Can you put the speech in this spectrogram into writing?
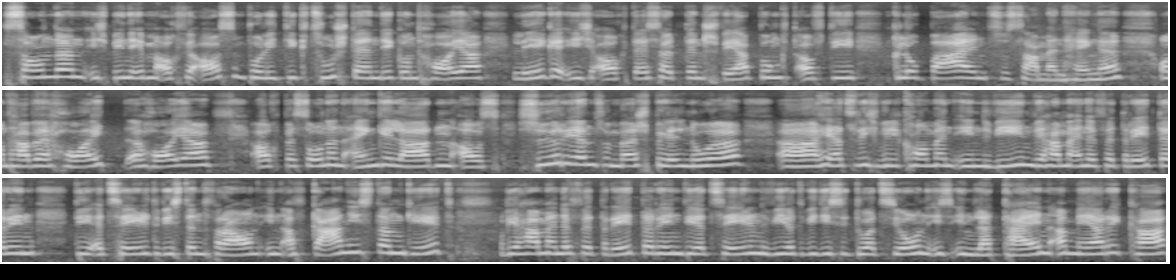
sondern ich bin eben auch für Außenpolitik zuständig und heuer lege ich auch deshalb den Schwerpunkt auf die globalen Zusammenhänge und habe äh, heuer auch Personen eingeladen aus Syrien zum Beispiel nur. Äh, herzlich willkommen in Wien. Wir haben eine Vertreterin, die erzählt, wie es den Frauen in Afghanistan geht. Wir haben eine Vertreterin, die erzählen wird, wie die Situation ist in Lateinamerika.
